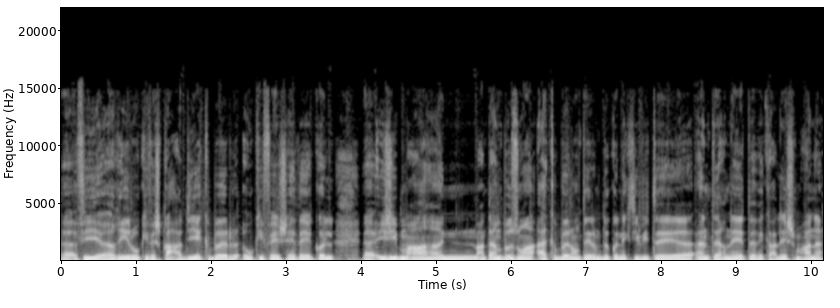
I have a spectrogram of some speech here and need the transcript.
آه، في غيره كيفاش قاعد يكبر وكيفاش هذا الكل آه، يجيب معاه معناتها ان بوزوان أكبر ان تيرم دو كونيكتيفيتي انترنت هذاك علاش معنا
